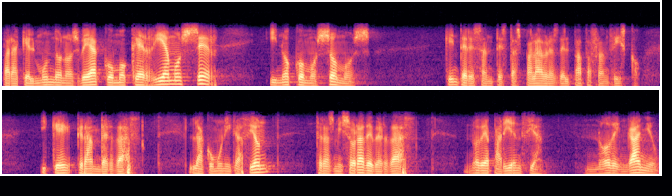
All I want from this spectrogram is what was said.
para que el mundo nos vea como querríamos ser y no como somos. Qué interesante estas palabras del Papa Francisco y qué gran verdad. La comunicación transmisora de verdad, no de apariencia, no de engaño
